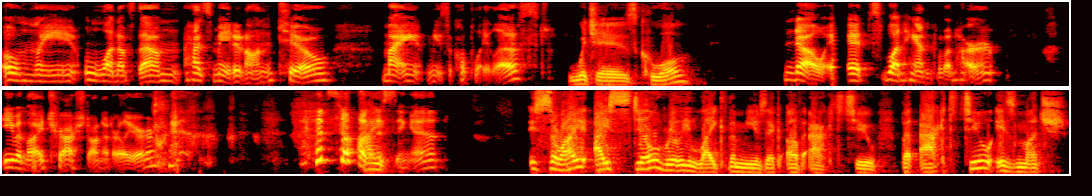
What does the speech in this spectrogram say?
only one of them has made it onto my musical playlist. which is cool. No, it's One Hand, One Heart. Even though I trashed on it earlier, it's still fun I- to sing it. So I I still really like the music of Act 2, but Act 2 is much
